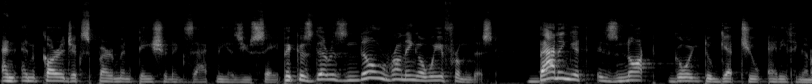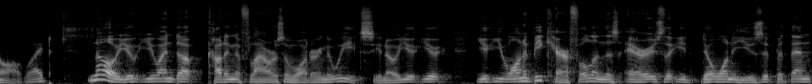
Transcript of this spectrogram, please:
and encourage experimentation exactly as you say because there is no running away from this. Banning it is not going to get you anything at all right? No you you end up cutting the flowers and watering the weeds you know? You you you, you want to be careful and there's areas that you don't want to use it but then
